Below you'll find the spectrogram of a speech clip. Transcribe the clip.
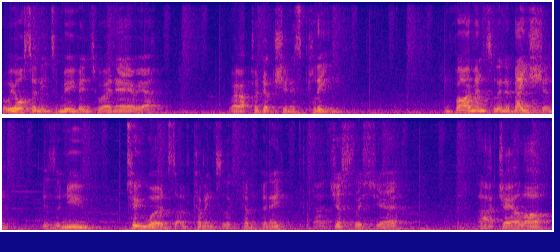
but we also need to move into an area where our production is clean. Environmental innovation is the new two words that have come into the company uh, just this year at JLR,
